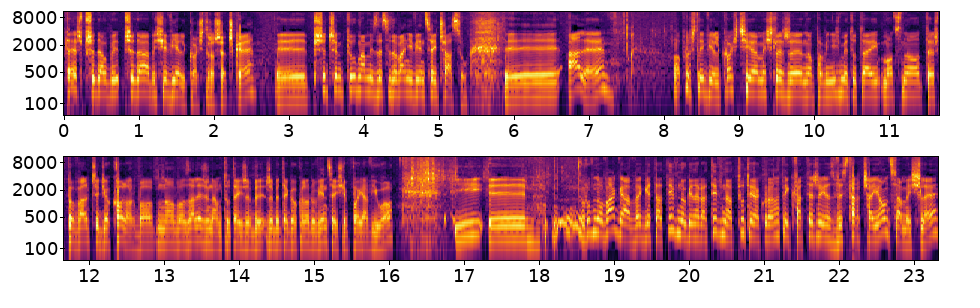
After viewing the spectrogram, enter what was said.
też przydałby, przydałaby się wielkość troszeczkę, y, przy czym tu mamy zdecydowanie więcej czasu. Ale oprócz tej wielkości ja myślę, że no, powinniśmy tutaj mocno też powalczyć o kolor, bo, no, bo zależy nam tutaj, żeby, żeby tego koloru więcej się pojawiło. I y, równowaga wegetatywno-generatywna tutaj akurat na tej kwaterze jest wystarczająca, myślę,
